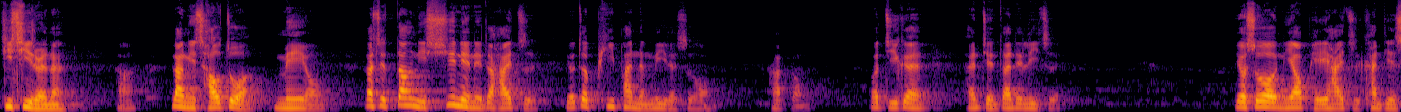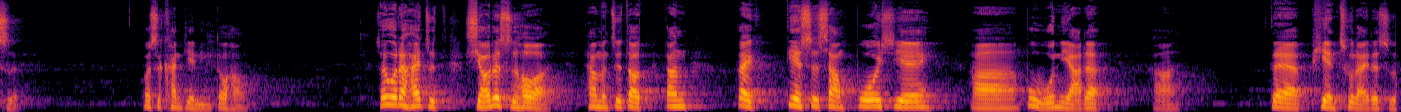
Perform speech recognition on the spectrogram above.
机器人呢，啊，让你操作没有。但是当你训练你的孩子有这批判能力的时候，他懂。我举个很简单的例子，有时候你要陪孩子看电视，或是看电影都好。所以我的孩子小的时候啊，他们知道当在电视上播一些啊不文雅的啊的片出来的时候。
